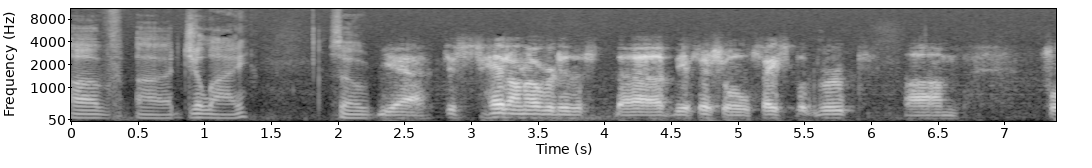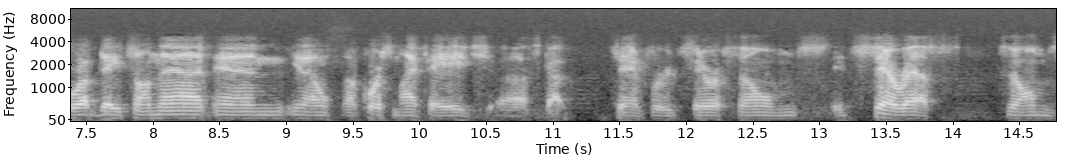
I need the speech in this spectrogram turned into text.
of uh, July. So Yeah, just head on over to the uh, the official Facebook group um, for updates on that, and you know, of course, my page, uh, Scott Sanford, Sarah Films. It's Seraph Films,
